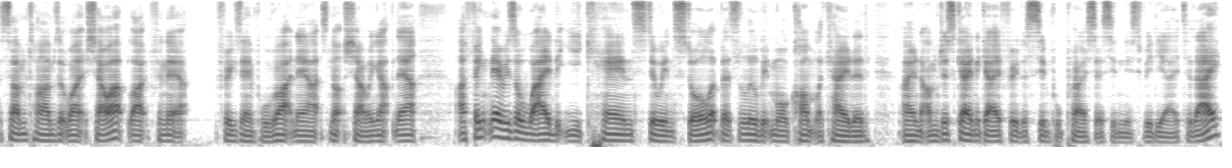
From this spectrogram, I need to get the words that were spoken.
sometimes it won't show up. Like for now, for example, right now it's not showing up. Now, I think there is a way that you can still install it, but it's a little bit more complicated. And I'm just going to go through the simple process in this video today.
